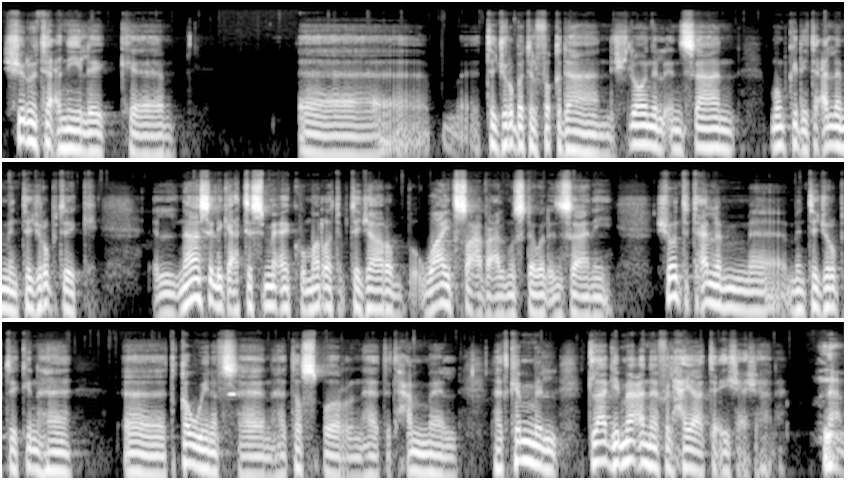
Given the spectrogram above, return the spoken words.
شنو تعني لك آم، آم، تجربة الفقدان؟ شلون الإنسان ممكن يتعلم من تجربتك؟ الناس اللي قاعد تسمعك ومرت بتجارب وايد صعبة على المستوى الإنساني. شلون تتعلم آه، من تجربتك إنها آه، تقوي نفسها إنها تصبر إنها تتحمل إنها تكمل تلاقي معنى في الحياة تعيش عشانه نعم.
